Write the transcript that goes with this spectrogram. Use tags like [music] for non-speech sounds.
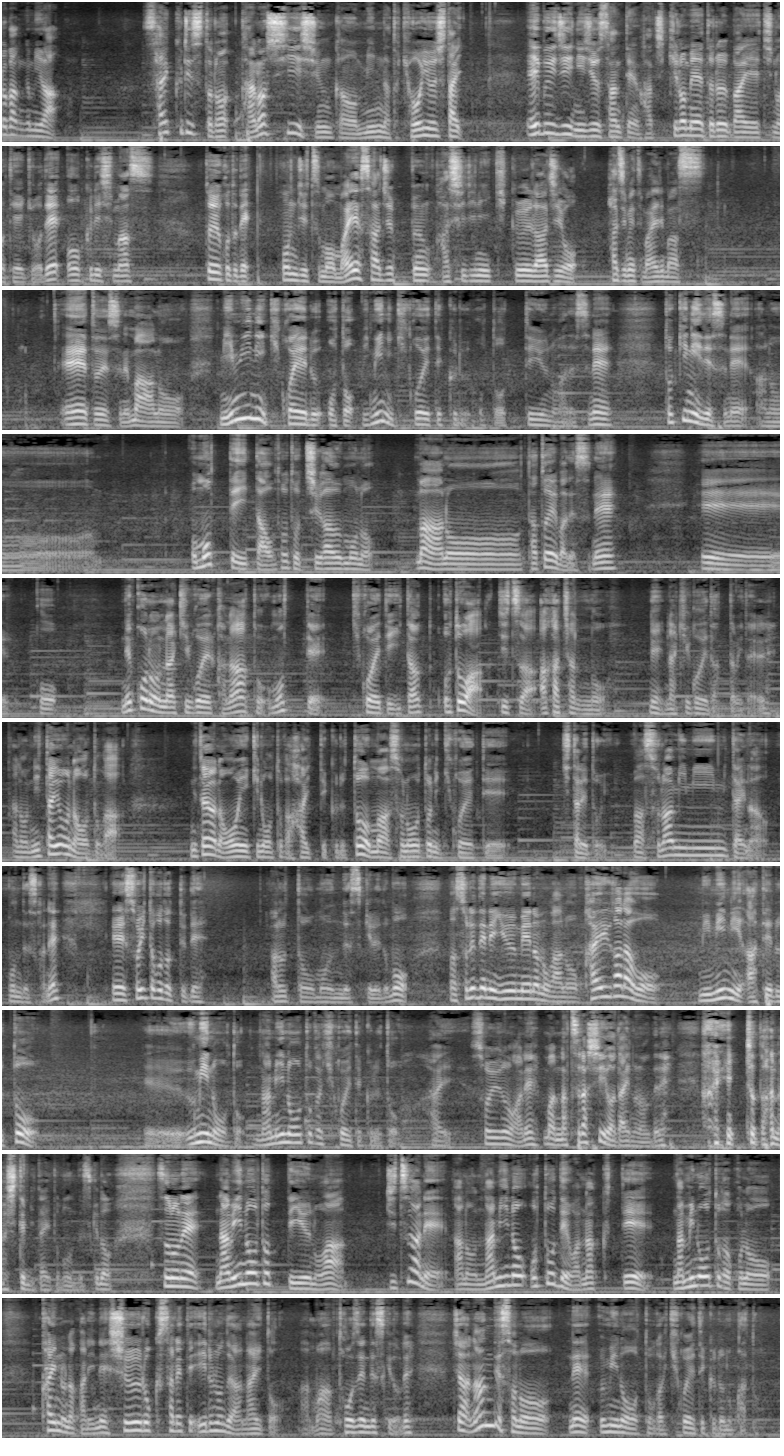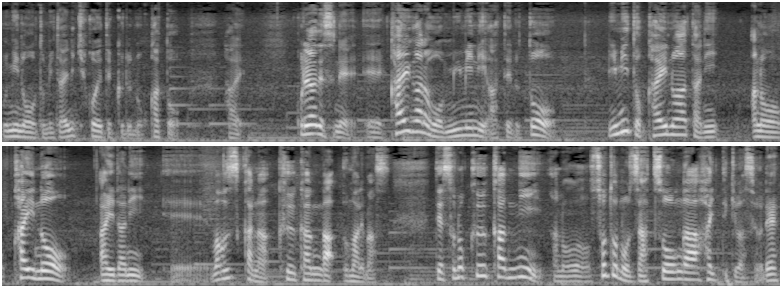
この番組はサイクリストの楽しい瞬間をみんなと共有したい。AVG23.8km 毎日の提供でお送りします。ということで本日も毎朝10分走りに聞くラジオ始めてまいります。えーとですねまああの耳に聞こえる音耳に聞こえてくる音っていうのはですね時にですねあのー、思っていた音と違うものまああの例えばですねえー、こう猫の鳴き声かなと思って聞こえていた音は実は赤ちゃんの、ね、鳴き声だったみたいでね。あの似たような音が似たような音域の音が入ってくると、まあ、その音に聞こえてきたりという、まあ、空耳みたいなもんですかね、えー、そういったことってねあると思うんですけれども、まあ、それでね有名なのがあの貝殻を耳に当てるとえー、海の音波の音が聞こえてくると、はい、そういうのはね、まあ、夏らしい話題なのでね、[laughs] はい、ちょっと話してみたいと思うんですけど。そのね波の音っていうのは実はねあの波の音ではなくて波の音がこの回の中にね収録されているのではないと。あまあ当然ですけどね。じゃあなんでそのね海の音が聞こえてくるのかと。海の音みたいに聞こえてくるのかと。はい。これはですね、えー、貝殻を耳に当てると耳と貝のあたりあの貝の間に、えー、わずかな空間が生まれます。でその空間にあの外の雑音が入ってきますよね。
